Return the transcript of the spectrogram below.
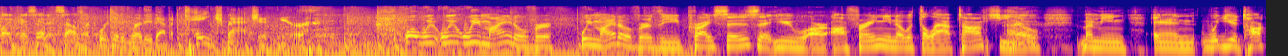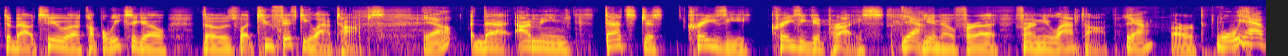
like I said, it sounds like we're getting ready to have a cage match in here. Well, we, we, we might over we might over the prices that you are offering. You know, with the laptops. You uh-huh. know, I mean, and what you had talked about too a couple weeks ago. Those what 250 laptops. Yeah. That I mean, that's just crazy, crazy good price. Yeah. You know, for a for a new laptop. Yeah. Or Well, we have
